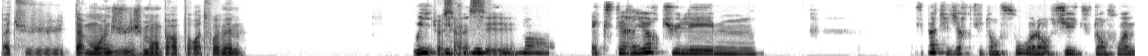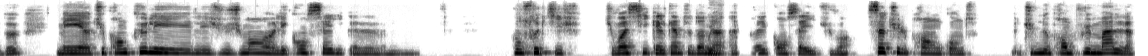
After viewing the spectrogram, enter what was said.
bah tu as moins de jugement par rapport à toi-même. Tu Oui, vois, et c'est, puis les c'est, extérieurs, tu les... hum, Je vais pas te dire que tu t'en fous, alors si, tu t'en fous un peu, mais euh, tu prends que les, les jugements, euh, les conseils euh, constructifs. Tu vois, si quelqu'un te donne un, oui, un vrai conseil, tu vois, ça, tu le prends en compte. Tu ne le prends plus mal,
